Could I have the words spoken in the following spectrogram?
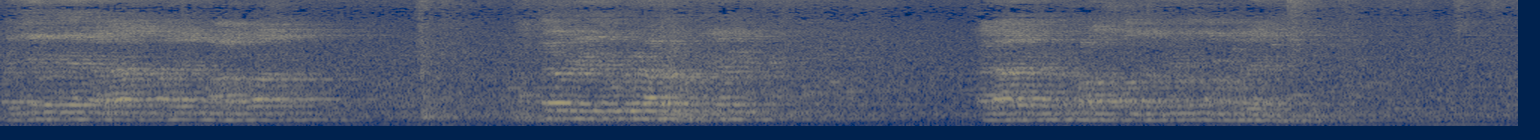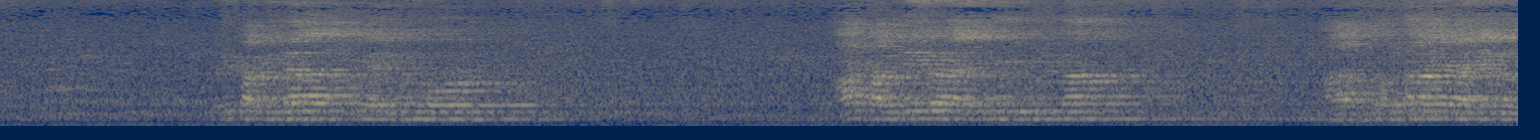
വലിയ വലിയ കലാകാരന്മാരെ മാറുക അത്തരം രീതിയിലൂടെയാണ് കുട്ടികൾ കലാരംഗത്ത് വളർന്നു വന്നിട്ടുള്ളത് നമുക്കറിയാം ഒരു കവിത കേൾക്കുമ്പോൾ ആ കവിതയുടെ അനുഭവിക്കുന്ന ആ അർത്ഥവത്തായ കാര്യങ്ങൾ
